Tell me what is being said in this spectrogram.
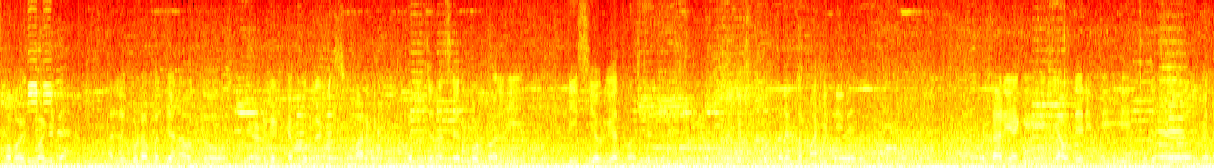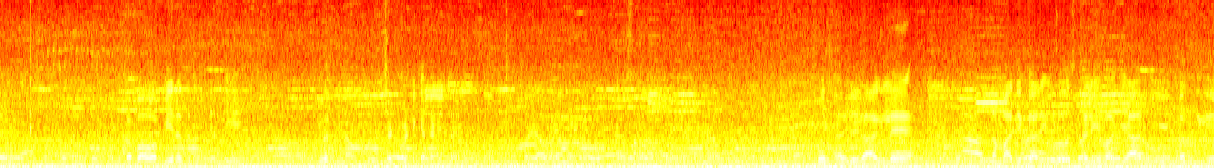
ಸ್ವಾಭಾವಿಕವಾಗಿದೆ. ಅಲ್ಲೂ ಕೂಡ ಮಧ್ಯಾಹ್ನ ಒಂದು ಎರಡು ಗಂಟೆ, ಮೂರು ಗಂಟೆ ಸುಮಾರಿಗೆ ಕೆಲವು ಜನ ಸೇರಿಕೊಂಡು ಅಲ್ಲಿ ಡಿ ಸಿ ಅವರಿಗೆ ಅಥವಾ ಸ್ಟೇಟ್ ಕೊಡ್ತಾರೆ ಅಂತ ಮಾಹಿತಿ ಇದೆ. ಒಟ್ಟಾರೆಯಾಗಿ ಯಾವುದೇ ರೀತಿ ಜನಜೀವನದ ಮೇಲೆ ಪ್ರಭಾವ ಬೀರದ ರೀತಿಯಲ್ಲಿ ಇವತ್ತಿನ ಒಂದು ಚಟುವಟಿಕೆ ನಡೀತಾ ಇದೆ. ಈಗಾಗಲೇ ನಮ್ಮ ಅಧಿಕಾರಿಗಳು ಸ್ಥಳೀಯವಾಗಿ ಯಾರು ಬಂದಿಗೆ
